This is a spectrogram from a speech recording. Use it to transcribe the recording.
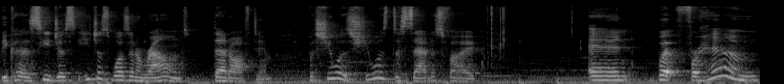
because he just he just wasn't around that often. But she was she was dissatisfied. And but for him,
